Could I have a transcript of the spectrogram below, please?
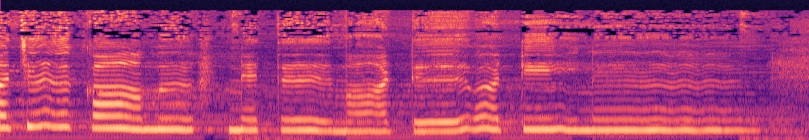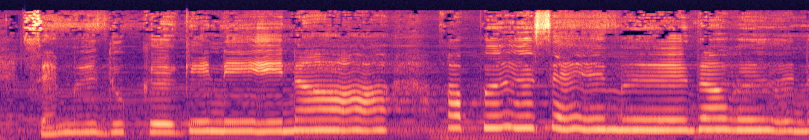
රජකාම නැ නැත මාට වටින. සැම දුක ගෙනෙනා අප සෑම දවන.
